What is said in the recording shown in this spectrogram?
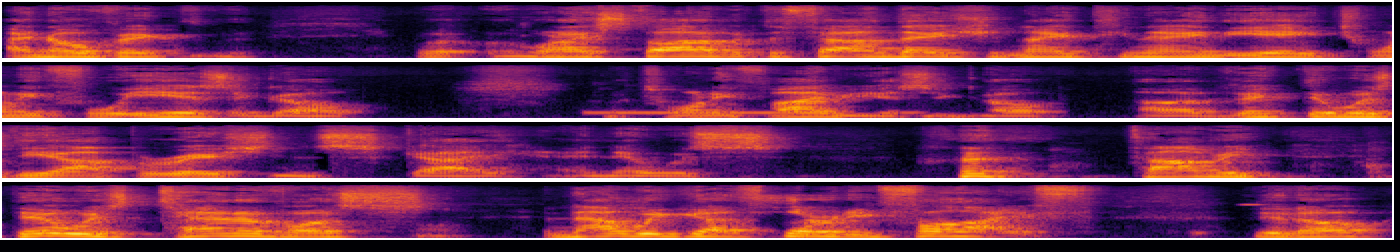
I know Victor when I started with the foundation 1998, 24 years ago, or 25 years ago, uh, Victor was the operations guy, and there was Tommy. There was 10 of us, and now we got 35. You know,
